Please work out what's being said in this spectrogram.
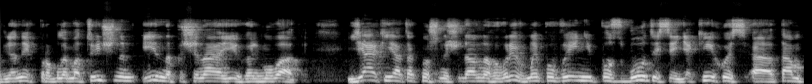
для них проблематичним і починає їх гальмувати. Як я також нещодавно говорив, ми повинні позбутися якихось е, там,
